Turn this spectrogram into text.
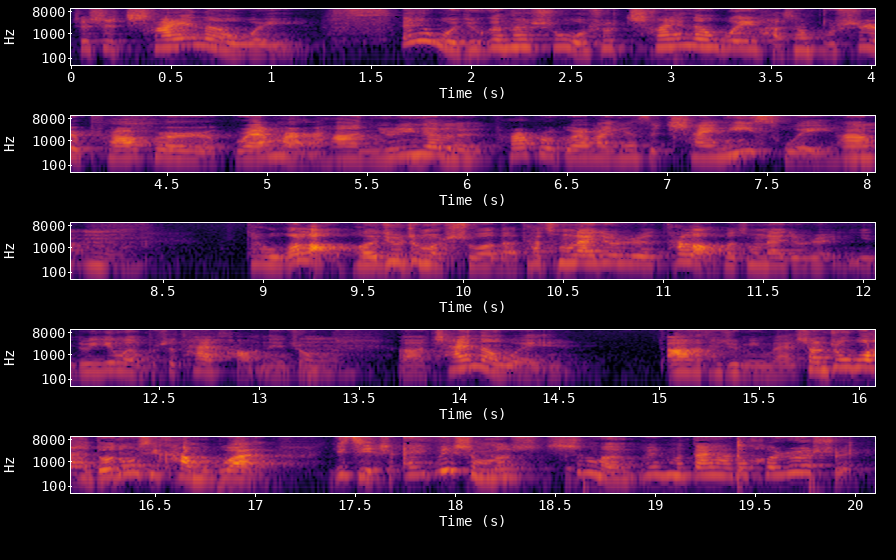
这是 China way。哎，我就跟他说，我说 China way 好像不是 proper grammar 哈，你说应该 proper grammar 应该是 Chinese way 哈。嗯。他说我老婆就这么说的，他从来就是他老婆从来就是你对英文不是太好那种啊、China way 啊，他就明白上中国很多东西看不惯，一解释哎为什么这么为什么大家都喝热水，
